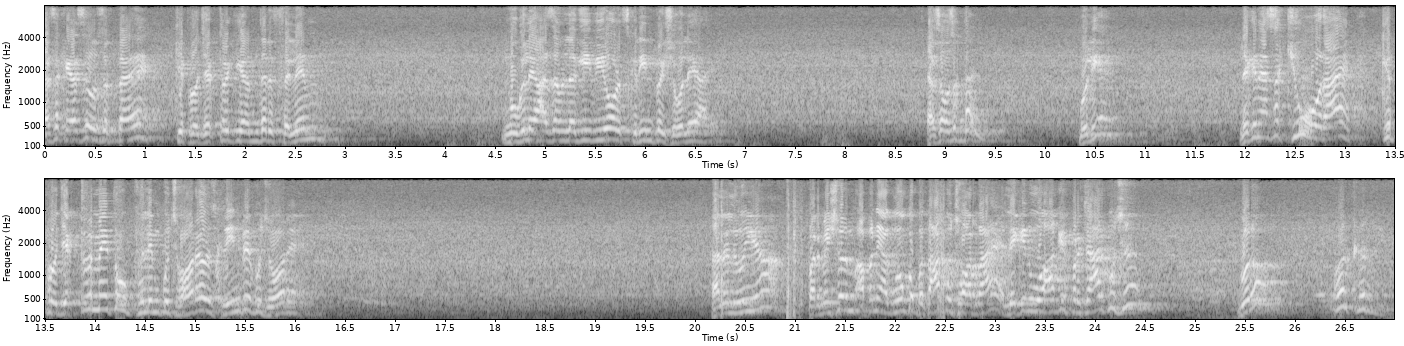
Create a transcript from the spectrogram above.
ऐसा कैसे हो सकता है कि प्रोजेक्टर के अंदर फ़िल्म मुगल आज़म लगी हुई और स्क्रीन पे शोले आए? ऐसा हो सकता है? बोलिए। लेकिन ऐसा क्यों हो रहा है कि प्रोजेक्टर में तो फ़िल्म कुछ और है और स्क्रीन पे कुछ और है? हालेलुया परमेश्वर अपने अगुओं को बता कुछ और रहा है, लेकिन वो आगे प्रचार कुछ बोलो और कर रहे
